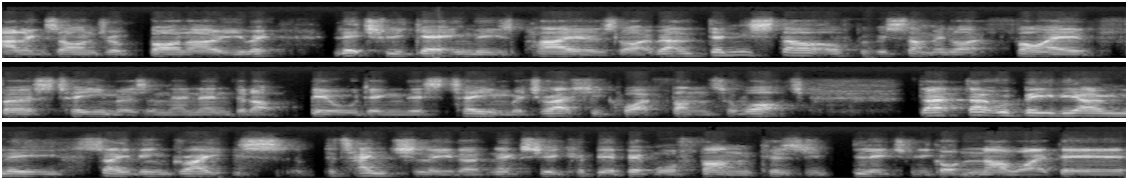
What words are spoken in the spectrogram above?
Alexandra Bono. You were literally getting these players like. Didn't he start off with something like five first teamers and then ended up building this team, which are actually quite fun to watch. That that would be the only saving grace potentially that next year could be a bit more fun because you've literally got no idea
